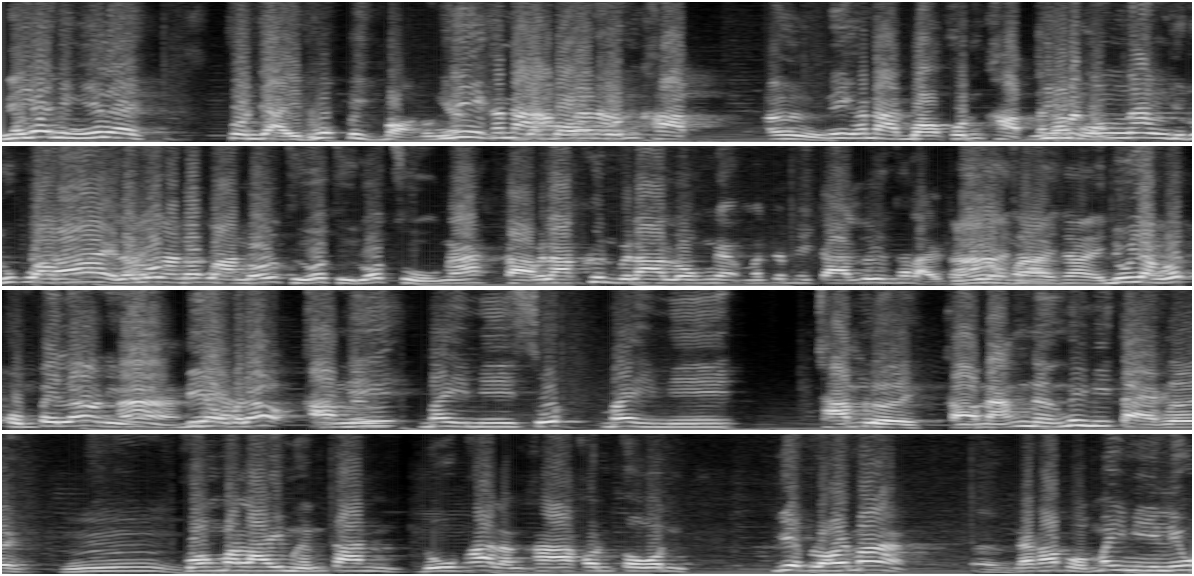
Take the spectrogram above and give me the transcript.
นี่ว่าอย่างนี้เลย ส่วนใหญ่พวกปีกเบาะตรงเนี้ยนี่ขนาดยาวเบาะแล้วคนขับ เออนี่ขนาดเบาะคนขับนะที่ครับมันผต้องนั่งอยู่ทุกวันใช่แล้วรถใช้งานทุกวัน รถถือว่าถือรถสูงนะเวลาขึ้นเวลาลงเนี่ยมันจะมีการลื่นถลายตรงอ่านี้ลงมา ใช่ใช่ดูอย่างรถผมไปแล้วนี่อ่า เบี้ยวไปแล้วคันนี้ไม่มีซุดไม่มีช้ำเลยหนังหนึ่งไม่มีแตกเลย อืม พวงมาลัยเหมือนกัน ดูผ้าหลังคาคอนโซลเรียบร้อยมากเออ นะครับผมไม่มีริ้ว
